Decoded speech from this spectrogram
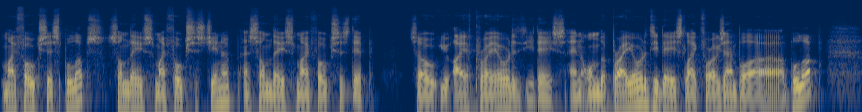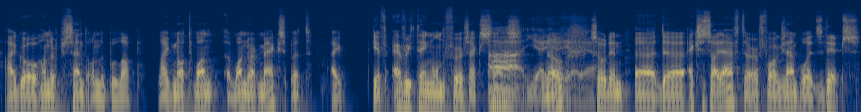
my focus is pull ups, some days my focus is chin up, and some days my focus is dip. So you, I have priority days, and on the priority days, like for example uh, a pull up, I go 100% on the pull up, like not one uh, one rep max, but I give everything on the first exercise. Ah, yeah, you know? yeah, yeah, yeah. So then uh, the exercise after, for example, it's dips.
